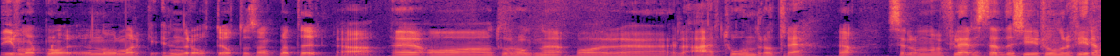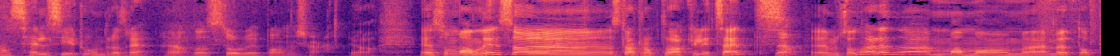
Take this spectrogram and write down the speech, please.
Ivar Morten Nordmark 188 cm. Ja, eh, og Tor Hogne var eh, Eller er 203. Ja. Selv om flere steder sier 204. Han selv sier 203. ja, da stoler vi på han sjøl. Ja. Eh, Som vanlig så starter opptaket litt seint. Ja. Sånn er det. da Man må møte opp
